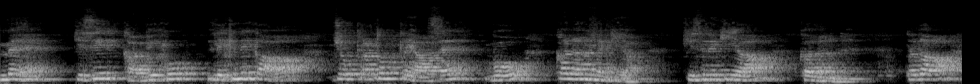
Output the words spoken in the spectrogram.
में किसी काव्य को लिखने का जो प्रथम प्रयास है, वो कलन ने किया। किसने किया? कलन ने। तथा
